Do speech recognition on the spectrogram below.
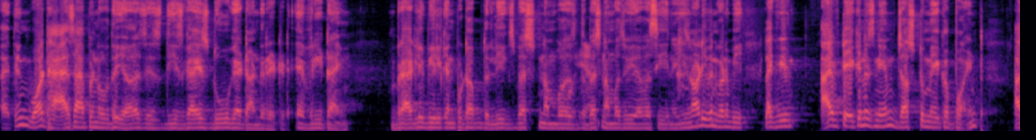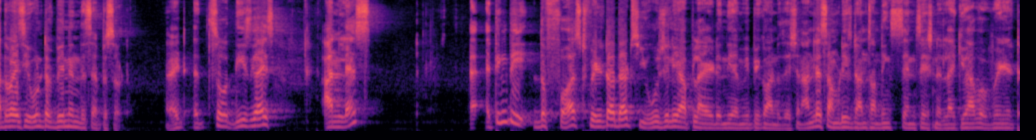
I think what has happened over the years is these guys do get underrated every time. Bradley Beal can put up the league's best numbers, the best numbers we've ever seen. He's not even going to be like we've. I've taken his name just to make a point. Otherwise, he wouldn't have been in this episode, right? Uh, So these guys, unless I- think the the first filter that's usually applied in the MVP conversation, unless somebody's done something sensational, like you have a wilt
